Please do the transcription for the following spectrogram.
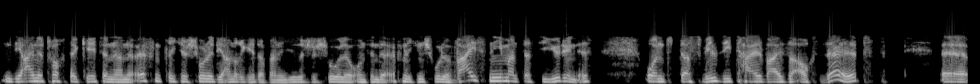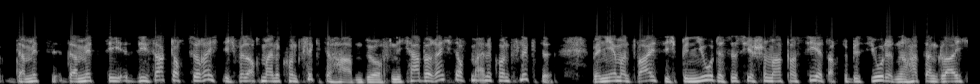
die eine Tochter geht in eine öffentliche Schule, die andere geht auf eine jüdische Schule. Und in der öffentlichen Schule weiß niemand, dass sie Jüdin ist. Und das will sie teilweise auch selbst. Äh, damit, damit sie, sie sagt doch zu Recht, ich will auch meine Konflikte haben dürfen. Ich habe Recht auf meine Konflikte. Wenn jemand weiß, ich bin Jude, das ist hier schon mal passiert, ach du bist Jude, dann hat dann gleich,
